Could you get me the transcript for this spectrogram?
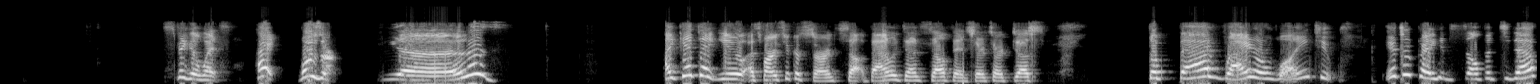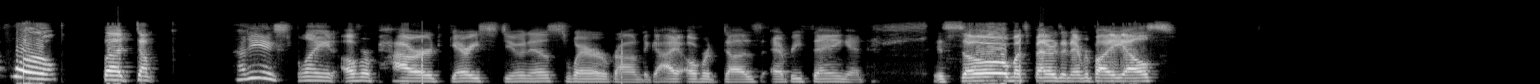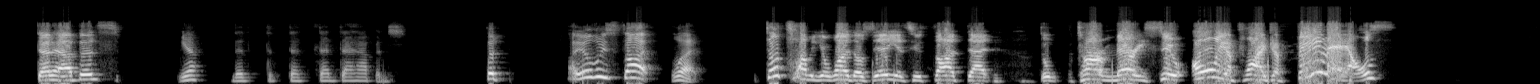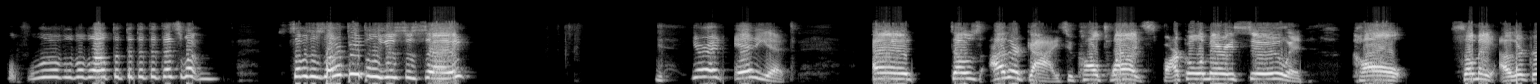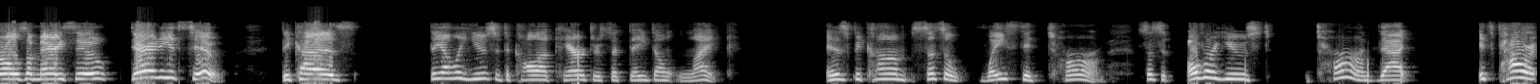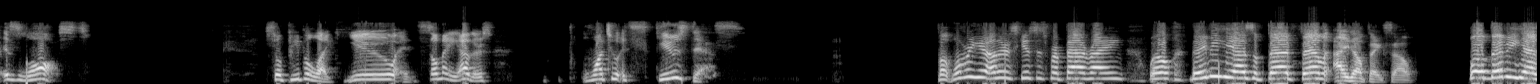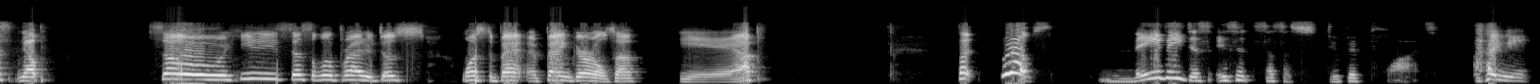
Speaking of which, hey, loser! Yes? Get that you, as far as you're concerned, self, badly done self-inserts are just the bad writer wanting to integrate himself into that world. But um, how do you explain overpowered Gary Stewiness, where um, the guy overdoes everything and is so much better than everybody else? That happens. Yeah, that that that, that happens. I always thought, what? Don't tell me you're one of those idiots who thought that the term Mary Sue only applied to females! Well, that's what some of those other people used to say. You're an idiot. And those other guys who call Twilight Sparkle a Mary Sue and call so many other girls a Mary Sue, they're idiots too. Because they only use it to call out characters that they don't like. It has become such a wasted term, such an overused term that its power is lost. So people like you and so many others want to excuse this. But what were your other excuses for bad writing? Well, maybe he has a bad family. I don't think so. Well, maybe he has. Nope. So he's just a little brat who just wants to bang, bang girls, huh? Yep. But who knows? Maybe this isn't such a stupid plot. I mean,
